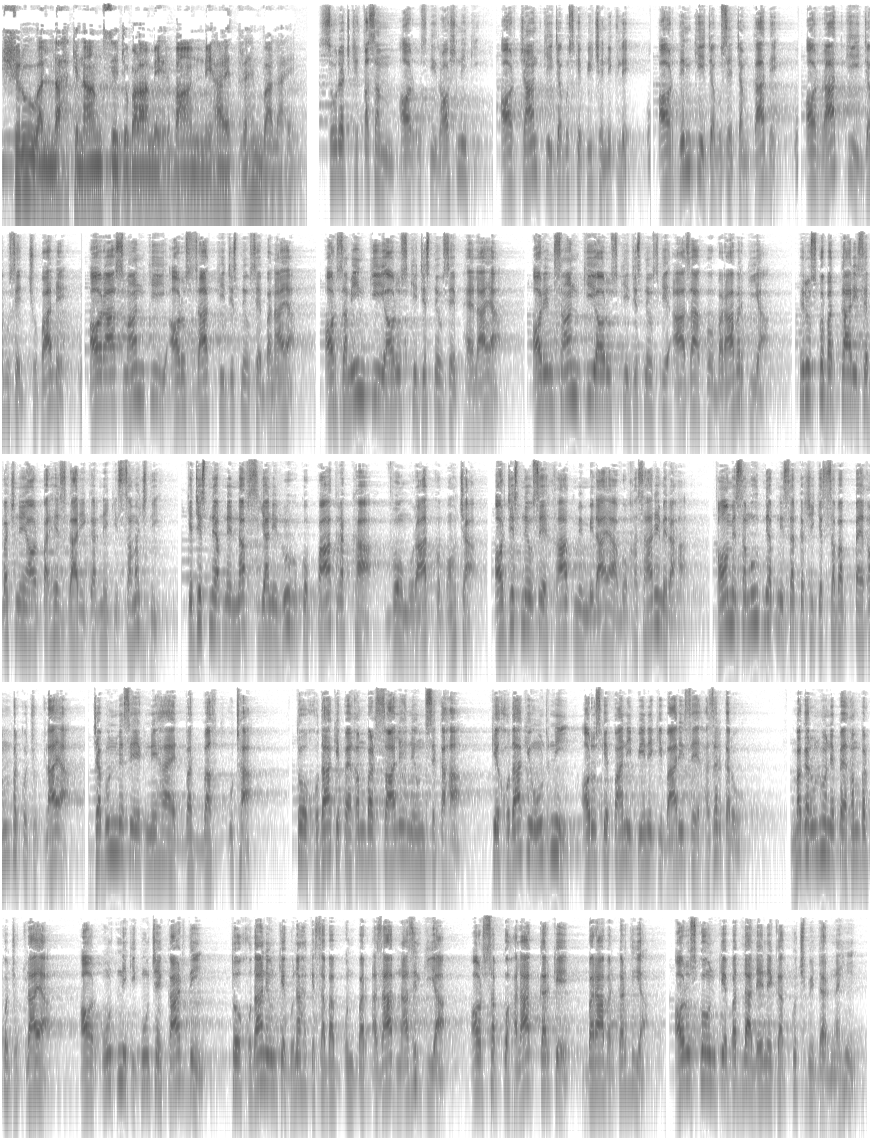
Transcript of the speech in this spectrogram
شروع اللہ کے نام سے جو بڑا مہربان نہایت رحم والا ہے۔ سورج کی قسم اور اس کی روشنی کی، اور چاند کی جب اس کے پیچھے نکلے، اور دن کی جب اسے چمکا دے، اور رات کی جب اسے چھپا لے، اور آسمان کی اور اس ذات کی جس نے اسے بنایا، اور زمین کی اور اس کی جس نے اسے پھیلایا، اور انسان کی اور اس کی جس نے اس کے اعضا کو برابر کیا، پھر اس کو بدکاری سے بچنے اور پرہیزگاری کرنے کی سمجھ دی۔ کہ جس نے اپنے نفس یعنی روح کو پاک رکھا، وہ مراد کو پہنچا، اور جس نے اسے خاک میں ملایا، وہ خسارے میں رہا۔ قوم سمود نے اپنی سرکشی کے سبب پیغمبر کو جھٹلایا، جب ان میں سے ایک نہایت بدبخت اٹھا۔ تو خدا کے پیغمبر صالح نے ان سے کہا کہ خدا کی اونٹنی اور اس کے پانی پینے کی باری سے حضر کرو۔ مگر انہوں نے پیغمبر کو جھٹلایا اور اونٹنی کی کوچیں کاٹ دیں۔ تو خدا نے ان کے گناہ کے سبب ان پر عذاب نازل کیا اور سب کو ہلاک کر کے برابر کر دیا اور اس کو ان کے بدلہ لینے کا کچھ بھی ڈر نہیں۔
